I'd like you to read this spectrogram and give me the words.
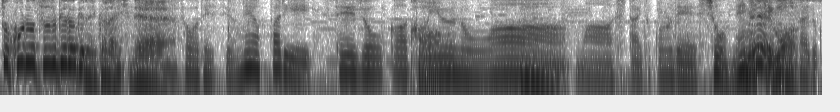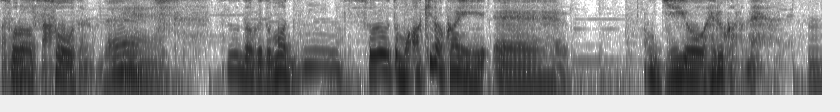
とこれを続けるわけにはいかないしね。そうですよね。やっぱり正常化というのは、うん、まあしたいところでしょうね。日銀サイドから見れば、まあ、そりゃそうだよね、えーそうだけど、まあ、それとも明らかに、えー、需要減るからね、うん、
